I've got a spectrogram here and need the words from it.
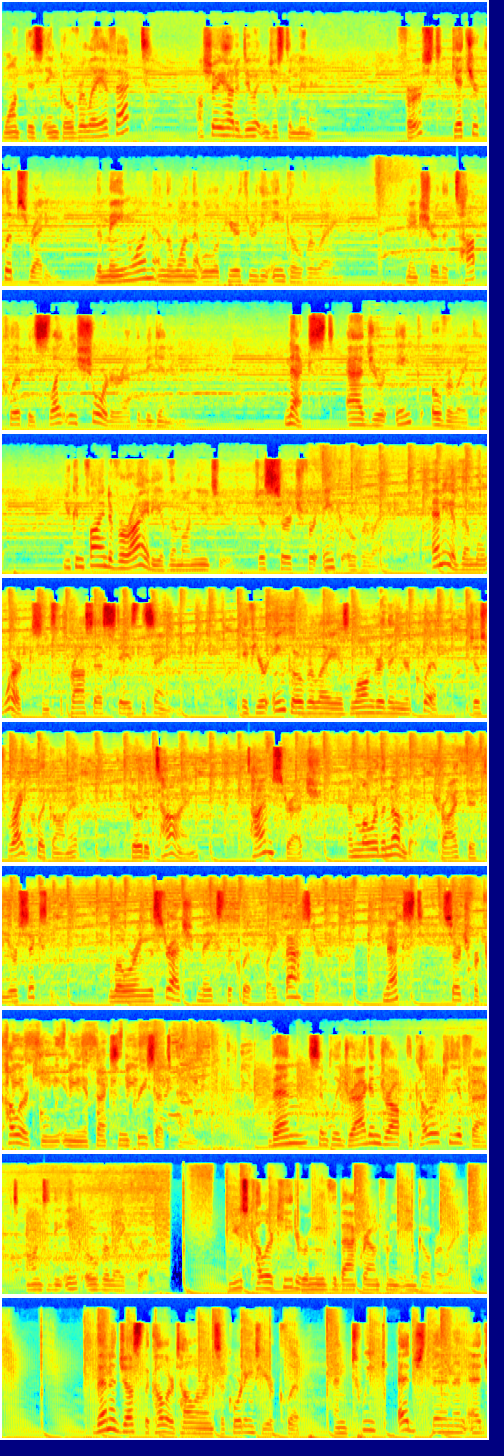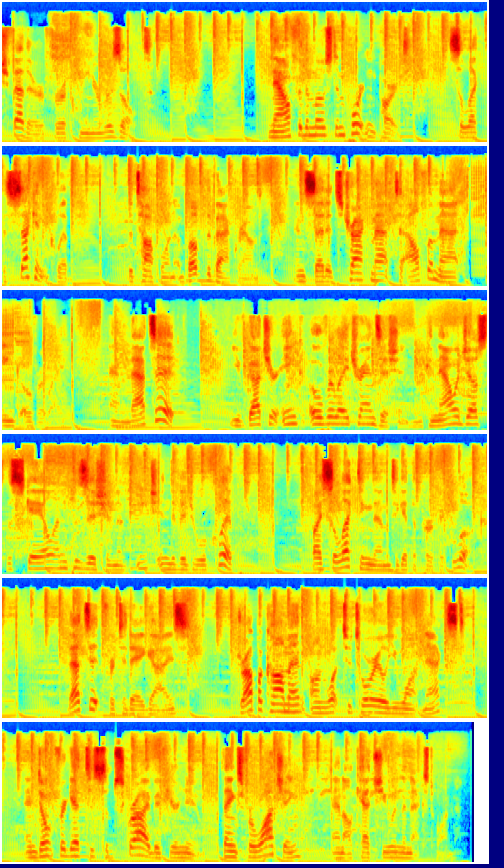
Want this ink overlay effect? I'll show you how to do it in just a minute. First, get your clips ready, the main one and the one that will appear through the ink overlay. Make sure the top clip is slightly shorter at the beginning. Next, add your ink overlay clip. You can find a variety of them on YouTube. Just search for ink overlay. Any of them will work since the process stays the same. If your ink overlay is longer than your clip, just right click on it, go to time, time stretch, and lower the number, try 50 or 60. Lowering the stretch makes the clip play faster. Next, search for color key in the effects and presets panel. Then, simply drag and drop the color key effect onto the ink overlay clip. Use color key to remove the background from the ink overlay. Then adjust the color tolerance according to your clip, and tweak edge thin and edge feather for a cleaner result. Now for the most important part. Select the second clip, the top one above the background, and set its track matte to alpha matte ink overlay. And that's it! You've got your ink overlay transition. You can now adjust the scale and position of each individual clip by selecting them to get the perfect look. That's it for today, guys. Drop a comment on what tutorial you want next, and don't forget to subscribe if you're new. Thanks for watching, and I'll catch you in the next one.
